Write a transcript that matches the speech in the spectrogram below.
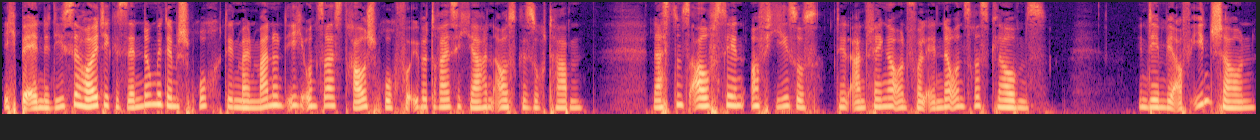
Ich beende diese heutige Sendung mit dem Spruch, den mein Mann und ich uns als Trauspruch vor über 30 Jahren ausgesucht haben. Lasst uns aufsehen auf Jesus, den Anfänger und Vollender unseres Glaubens. Indem wir auf ihn schauen,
